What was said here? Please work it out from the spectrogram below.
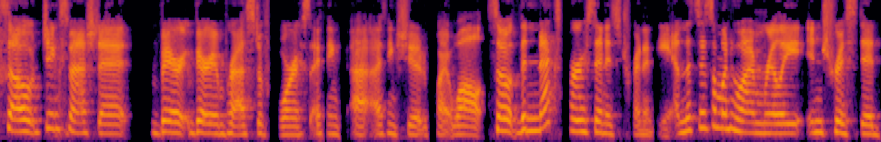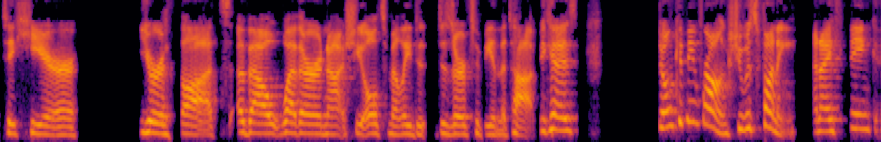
So Jinkx smashed it. Very, very impressed. Of course, I think uh, I think she did quite well. So the next person is Trinity, and this is someone who I'm really interested to hear your thoughts about whether or not she ultimately d- deserved to be in the top. Because don't get me wrong, she was funny, and I think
